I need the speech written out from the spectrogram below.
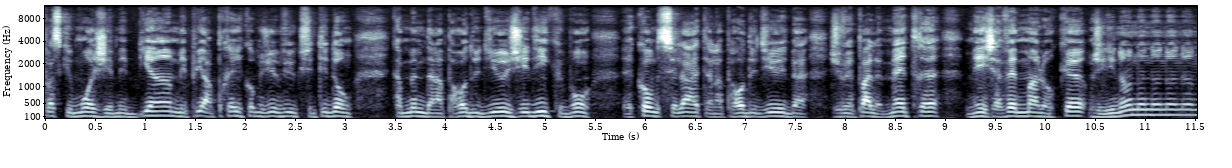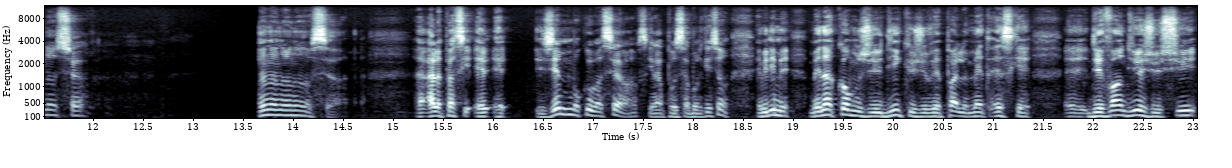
parce que moi j'aimais bien, mais puis après, comme j'ai vu que c'était donc quand même dans la parole de Dieu, j'ai dit que bon, euh, comme cela est dans la parole de Dieu, ben, je ne vais pas le mettre, mais j'avais mal au cœur. J'ai dit non, non, non, non, non, non, sœur. Non, non, non, non, sœur. Alors, parce que j'aime beaucoup ma sœur, hein, parce qu'elle a posé sa bonne question. Elle me dit, mais maintenant, comme je dis que je ne vais pas le mettre, est-ce que euh, devant Dieu, je suis,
